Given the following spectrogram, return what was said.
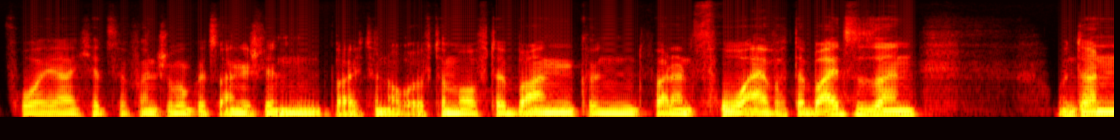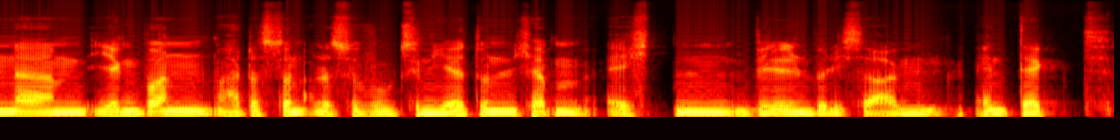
Vorher, ich hatte es ja vorhin schon mal kurz angeschnitten, war ich dann auch öfter mal auf der Bank und war dann froh, einfach dabei zu sein. Und dann ähm, irgendwann hat das dann alles so funktioniert und ich habe einen echten Willen, würde ich sagen, entdeckt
